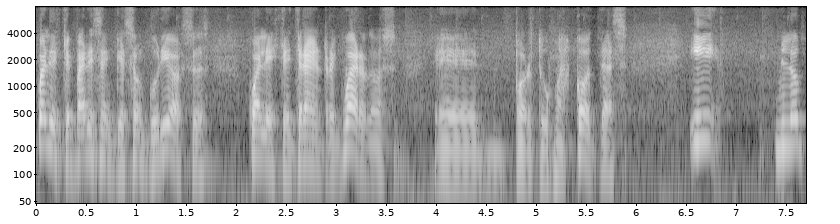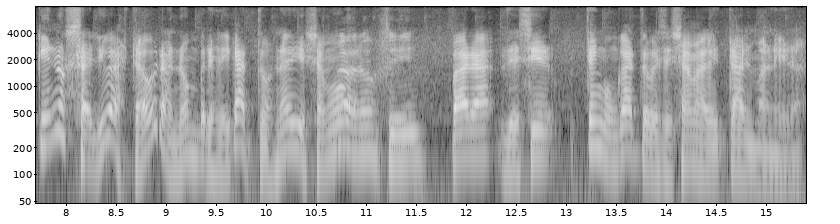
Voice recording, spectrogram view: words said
cuáles te parecen que son curiosos, cuáles te traen recuerdos eh, por tus mascotas. Y lo que no salió hasta ahora, nombres de gatos. Nadie llamó Claro, sí. Para decir, tengo un gato que se llama de tal manera.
